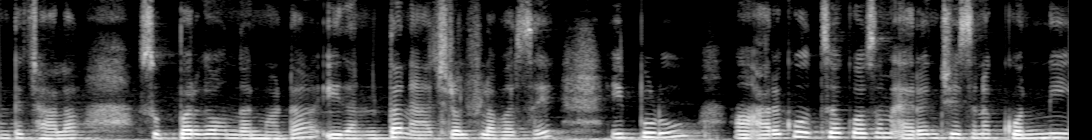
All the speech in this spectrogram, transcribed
అంటే చాలా సూపర్గా ఉందన్నమాట. ఇదంతా న్యాచురల్ ఫ్లవర్సే ఇప్పుడు అరకు ఉత్సవ్ కోసం అరేంజ్ చేసిన కొన్ని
